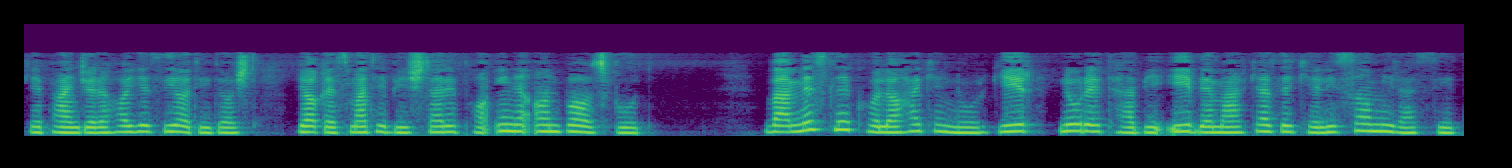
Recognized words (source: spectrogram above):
که پنجره های زیادی داشت یا قسمت بیشتر پایین آن باز بود و مثل کلاهک نورگیر نور طبیعی به مرکز کلیسا می رسید.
